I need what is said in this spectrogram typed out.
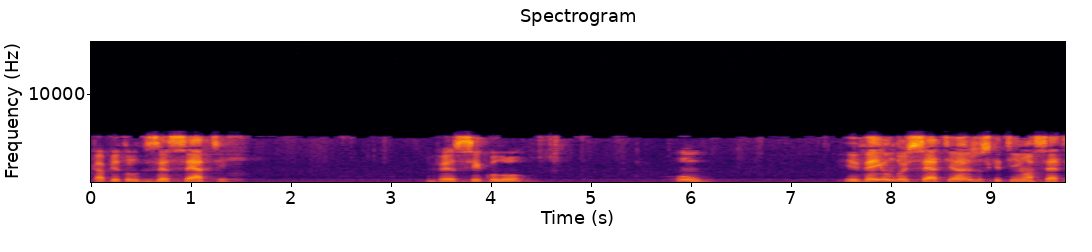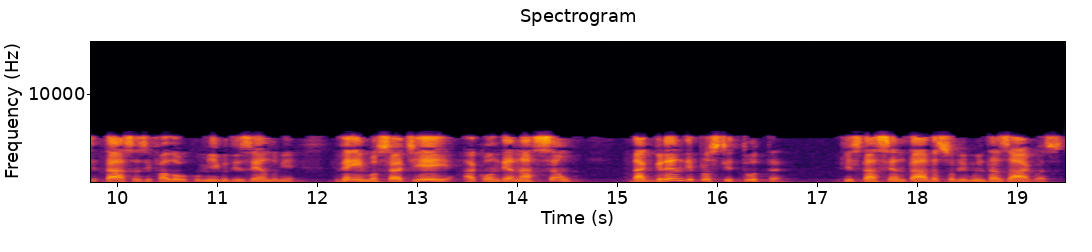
capítulo 17 versículo 1. E veio um dos sete anjos que tinham as sete taças e falou comigo, dizendo-me: Vem, mostrar-te-ei a condenação da grande prostituta que está sentada sobre muitas águas,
